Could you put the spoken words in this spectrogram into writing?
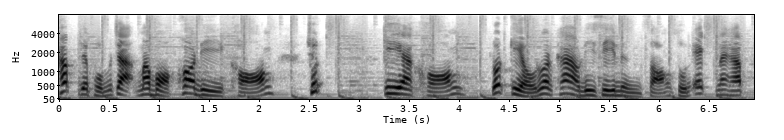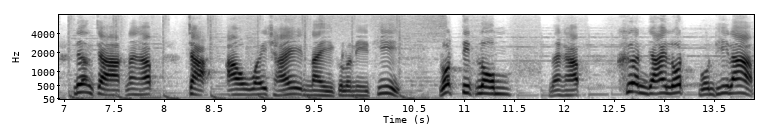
ครับเดี๋ยวผมจะมาบอกข้อดีของชุดเกียร์ของรถเกี่ยวนวดข้าว DC 120X นะครับ เนื่องจากนะครับ จะเอาไว้ใช้ในกรณีที่รถติดลมนะครับ เคลื่อนย้ายรถบนที่ราบ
